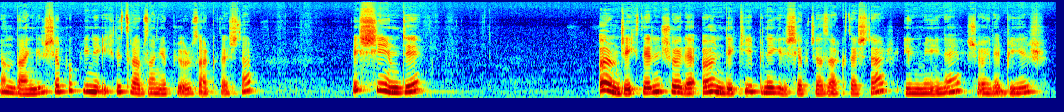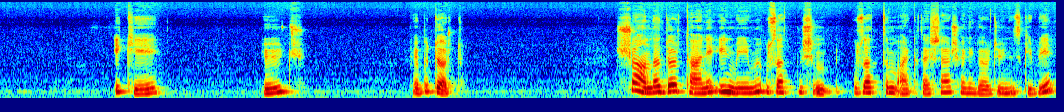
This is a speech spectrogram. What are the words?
yanından giriş yapıp yine ikili trabzan yapıyoruz arkadaşlar. Ve şimdi örümceklerin şöyle öndeki ipine giriş yapacağız arkadaşlar. ilmeğine şöyle 1 2 3 ve bu 4. Şu anda 4 tane ilmeğimi uzatmışım. Uzattım arkadaşlar. Şöyle gördüğünüz gibi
